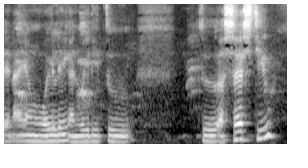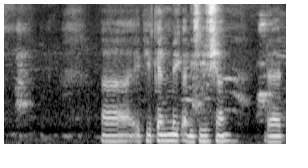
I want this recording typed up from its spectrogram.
then I am willing and ready to to assist you uh, if you can make a decision that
